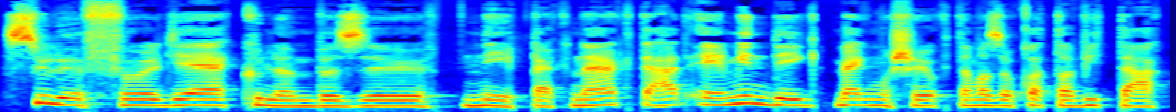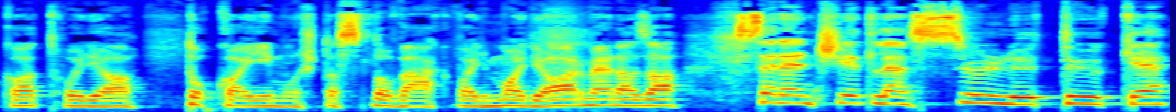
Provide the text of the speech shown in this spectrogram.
szülőföldje különböző népeknek, tehát én mindig megmosolyogtam azokat a vitákat, hogy a tokai most a szlovák vagy magyar, mert az a szerencsétlen szőlőtőke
